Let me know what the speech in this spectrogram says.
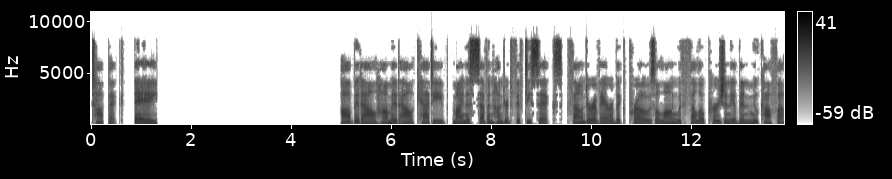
Topic A. Abd al-Hamid al-Khatib, 756, founder of Arabic prose along with fellow Persian Ibn Muqaffa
